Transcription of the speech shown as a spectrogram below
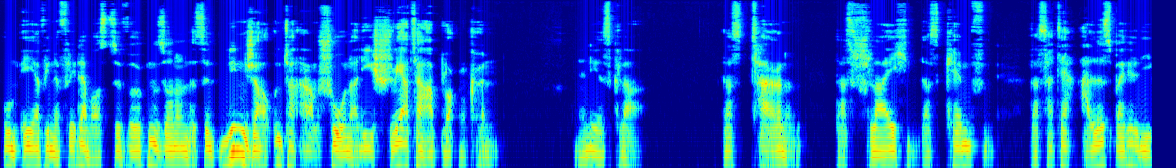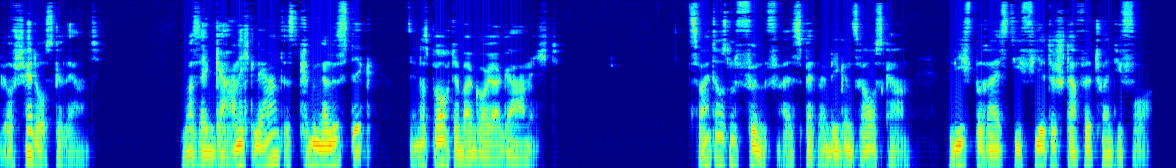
um eher wie eine Fledermaus zu wirken, sondern es sind Ninja-Unterarmschoner, die Schwerter abblocken können. Ja, nee, ist klar. Das Tarnen, das Schleichen, das Kämpfen, das hat er alles bei der League of Shadows gelernt. Was er gar nicht lernt, ist Kriminalistik, denn das braucht er bei Goya gar nicht. 2005, als Batman Begins rauskam, lief bereits die vierte Staffel 24.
